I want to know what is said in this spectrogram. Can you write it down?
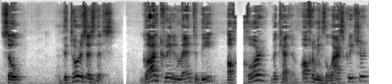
So, the Torah says this God created man to be Achor v'Kedem. Achor means the last creature,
